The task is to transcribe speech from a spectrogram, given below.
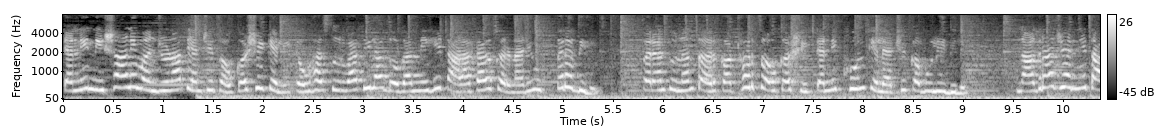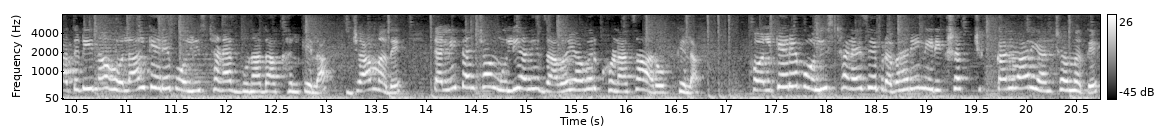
त्यांनी निशा आणि मंजुनाथ यांची चौकशी केली तेव्हा सुरुवातीला दोघांनीही टाळाटाळ करणारी उत्तरं दिली. परंतु नंतर कठोर चौकशीत त्यांनी खून केल्याची कबुली दिली. नागराज यांनी तातडीनं होलालकेरे पोलीस ठाण्यात गुन्हा दाखल केला ज्यामध्ये त्यांनी त्यांच्या मुली आणि जावयावर खुनाचा आरोप केला. होलकेरे पोलीस ठाण्याचे प्रभारी निरीक्षक चिक्कनवार यांच्या मते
